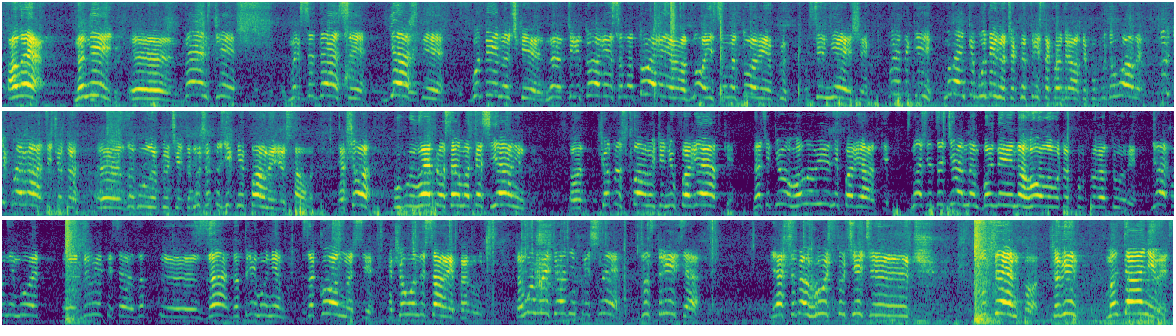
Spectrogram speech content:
але на ній е, Бентлі, Мерседеси, яхти, будиночки на території санаторія, одного із санаторіїв сильніших. Ми такий маленький будиночок на 300 квадратів побудували, ну декларації що-то е, забули включити, ну що то з їхньою пам'яттю стало. Якщо у, у саме Касьяненко, От, що-то з пам'яттю не в порядку, значить його в голові не в порядку. Значить, зачем нам больні на голову тут в прокуратурі? Як вони можуть е, дивитися за, е, за дотриманням законності, якщо вони самі порушують? Тому ми сьогодні прийшли зустрітися, як себе в грудь стучить е, Луценко, що він майданівець.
